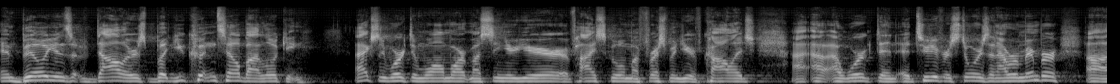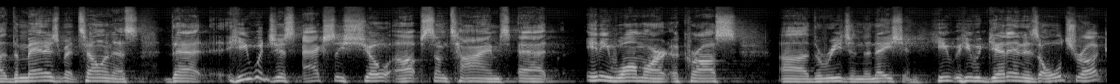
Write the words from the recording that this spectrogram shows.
and billions of dollars, but you couldn't tell by looking. I actually worked in Walmart my senior year of high school, my freshman year of college. I, I worked in at two different stores, and I remember uh, the management telling us that he would just actually show up sometimes at any Walmart across uh, the region, the nation. He, he would get in his old truck,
